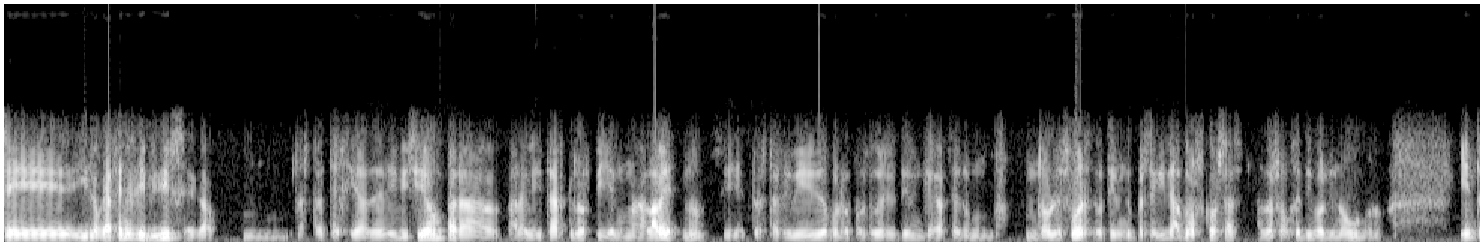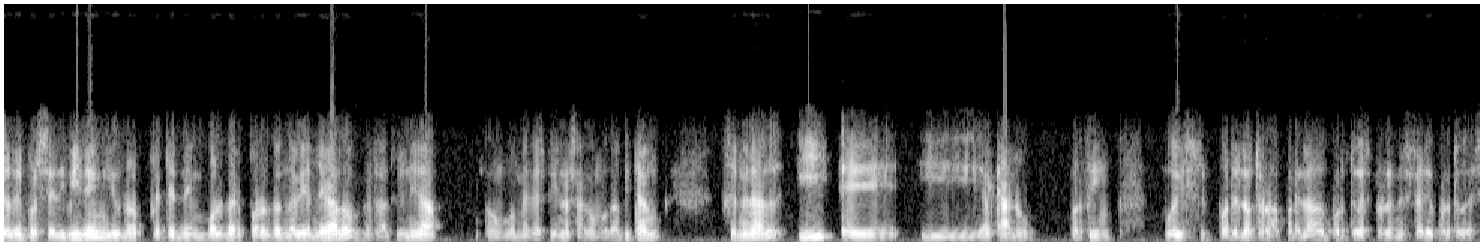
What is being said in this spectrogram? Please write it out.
Y lo que hacen es dividirse, claro, la estrategia de división para, para evitar que los pillen a la vez, ¿no? Si tú estás dividido, pues los portugueses tienen que hacer un, un doble esfuerzo, tienen que perseguir a dos cosas, a dos objetivos y no uno, ¿no? Y entonces pues se dividen y unos pretenden volver por donde habían llegado, que es la Trinidad, con Gómez de Espinosa como capitán general y, eh, y Alcano, por fin, pues por el otro lado, por el lado portugués, por el hemisferio portugués,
